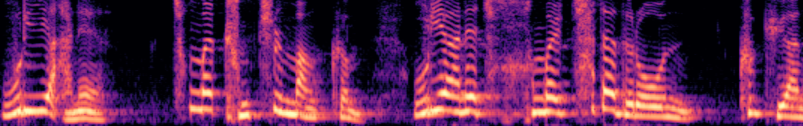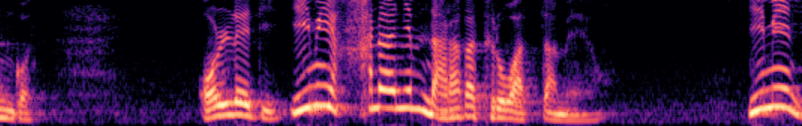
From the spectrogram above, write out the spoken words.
우리 안에 정말 감출 만큼 우리 안에 정말 찾아 들어온 그 귀한 것 얼레디 이미 하나님 나라가 들어왔다며요. 이미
